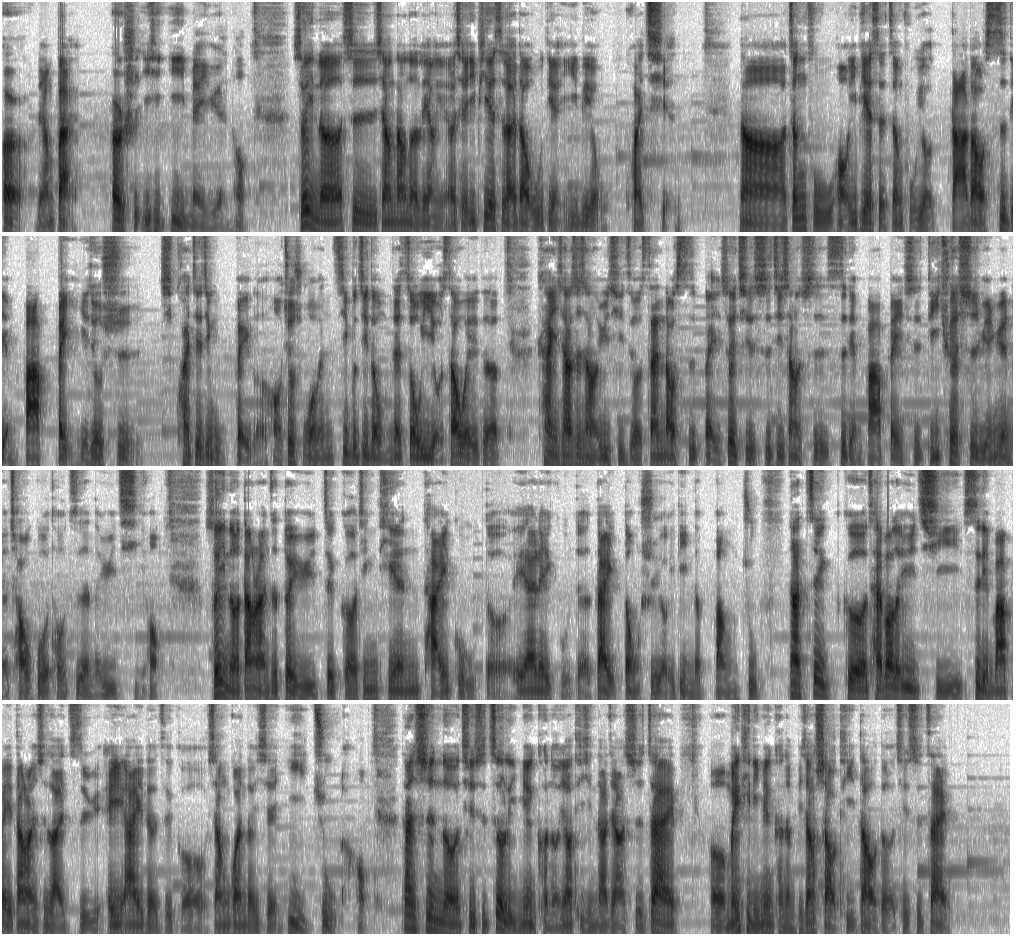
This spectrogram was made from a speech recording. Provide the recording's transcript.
二两百二十一亿美元哦，所以呢是相当的亮眼，而且 EPS 来到五点一六块钱，那增幅哈 EPS 的增幅有达到四点八倍，也就是快接近五倍了哈，就是我们记不记得我们在周一有稍微的。看一下市场的预期只有三到四倍，所以其实实际上是四点八倍，是的确是远远的超过投资人的预期齁。所以呢，当然这对于这个今天台股的 AI 类股的带动是有一定的帮助。那这个财报的预期四点八倍，当然是来自于 AI 的这个相关的一些挹注了齁。但是呢，其实这里面可能要提醒大家是在。呃，媒体里面可能比较少提到的，其实，在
